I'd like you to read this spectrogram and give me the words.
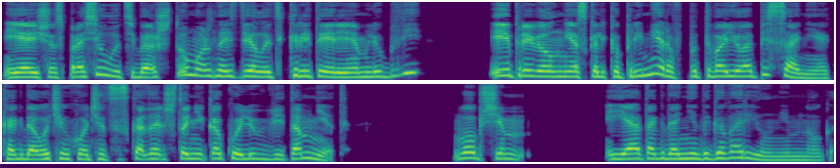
Я еще спросил у тебя, что можно сделать критерием любви, и привел несколько примеров под твое описание, когда очень хочется сказать, что никакой любви там нет. В общем, я тогда не договорил немного.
